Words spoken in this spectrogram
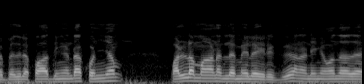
இப்போ இதில் பார்த்தீங்கன்னா கொஞ்சம் பள்ளமான நிலைமையில் இருக்குது ஆனால் நீங்கள் வந்து அதை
